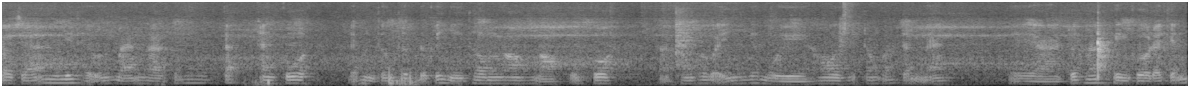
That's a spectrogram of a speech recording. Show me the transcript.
tôi sẽ giới thiệu với các bạn là cái cách ăn cua để mình thưởng thức được cái vị thơm ngon ngọt của cua. À, không có bị những cái mùi hôi trong quá trình ăn. Thì à, trước hết khi cua đã chín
